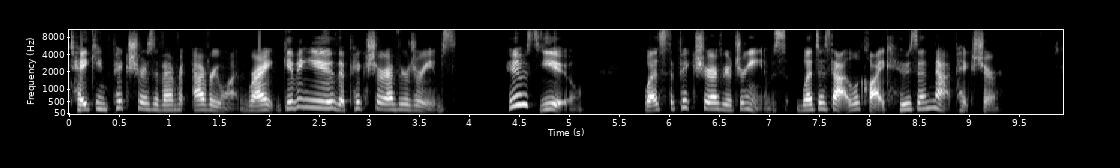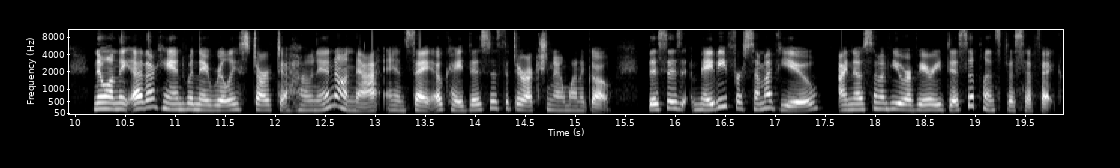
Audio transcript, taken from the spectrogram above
taking pictures of every, everyone, right? Giving you the picture of your dreams, who's you? What's the picture of your dreams? What does that look like? Who's in that picture? Now, on the other hand, when they really start to hone in on that and say, okay, this is the direction I want to go, this is maybe for some of you, I know some of you are very discipline specific.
